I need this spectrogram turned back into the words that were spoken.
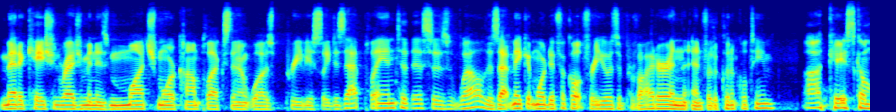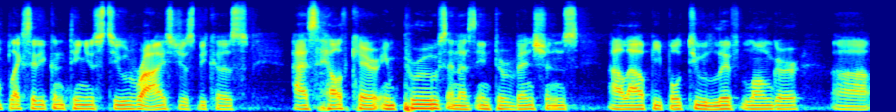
medication regimen is much more complex than it was previously. Does that play into this as well? Does that make it more difficult for you as a provider and, and for the clinical team? Uh, case complexity continues to rise just because as healthcare improves and as interventions allow people to live longer uh,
